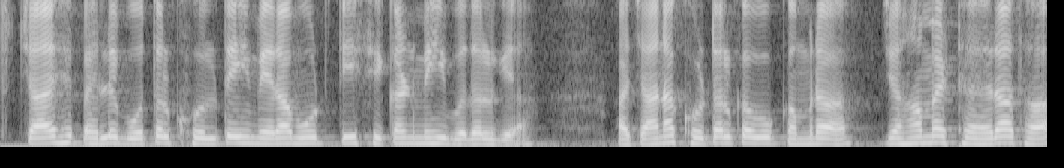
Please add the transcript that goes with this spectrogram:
तो चाय से पहले बोतल खोलते ही मेरा मूड तीस सेकंड में ही बदल गया। अचानक होटल का वो कमरा, जहाँ मैं ठहरा था,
